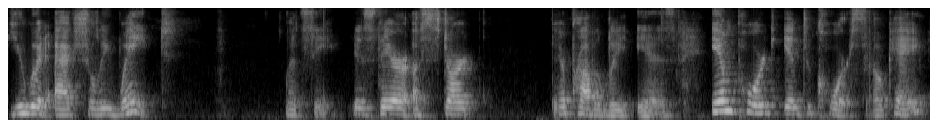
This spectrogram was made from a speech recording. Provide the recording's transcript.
you would actually wait let's see, is there a start? There probably is. Import into course, okay?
